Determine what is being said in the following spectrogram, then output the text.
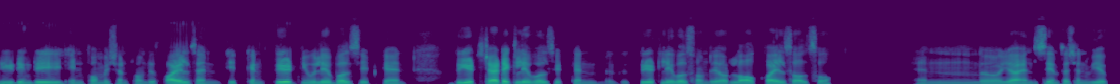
reading the information from the files, and it can create new labels. It can create static labels. It can uh, create labels from their log files also. And uh, yeah, in the same session, we have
